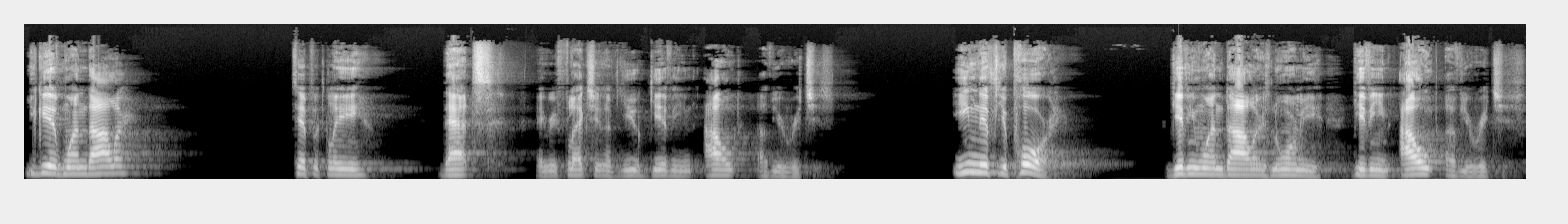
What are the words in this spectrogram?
You give one dollar, typically that's a reflection of you giving out of your riches. Even if you're poor, giving one dollar is normally giving out of your riches.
